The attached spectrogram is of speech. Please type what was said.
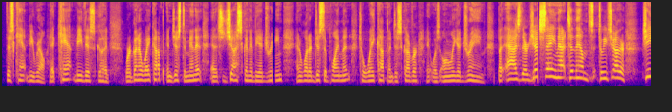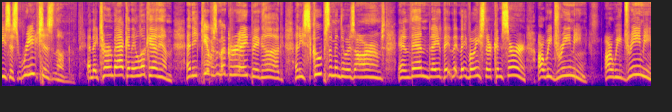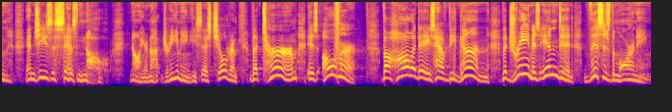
This can't be real. It can't be this good. We're going to wake up in just a minute and it's just going to be a dream. And what a disappointment to wake up and discover it was only a dream. But as they're just saying that to them, to each other, Jesus reaches them and they turn back and they look at him and he gives them a great big hug and he scoops them into his arms. And then they, they, they voice their concern Are we dreaming? Are we dreaming? And Jesus says, No. No, you're not dreaming. He says, Children, the term is over. The holidays have begun. The dream is ended. This is the morning.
